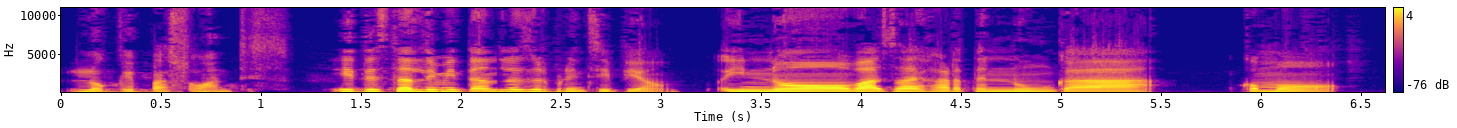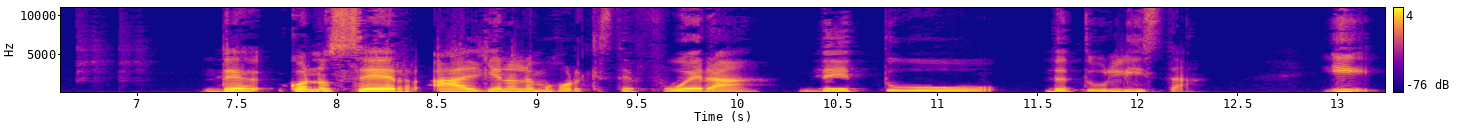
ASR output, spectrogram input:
lo que pasó antes. Y te estás limitando desde el principio y no vas a dejarte nunca como de conocer a alguien a lo mejor que esté fuera de tu, de tu lista. Y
